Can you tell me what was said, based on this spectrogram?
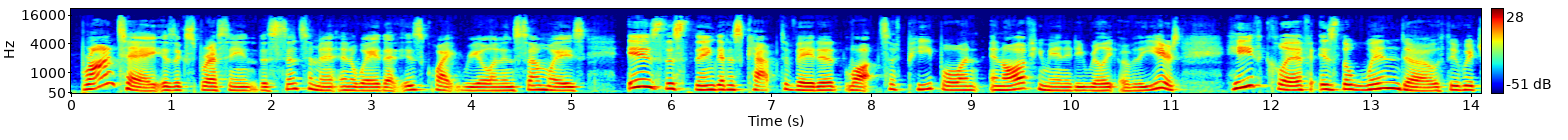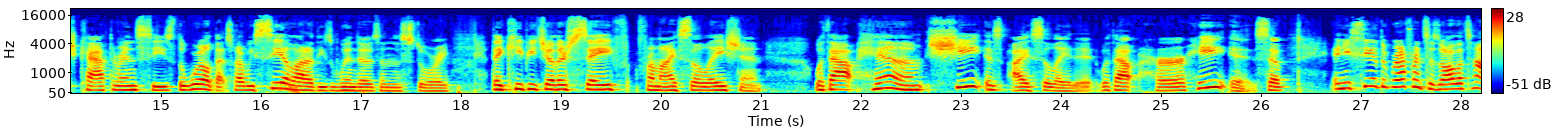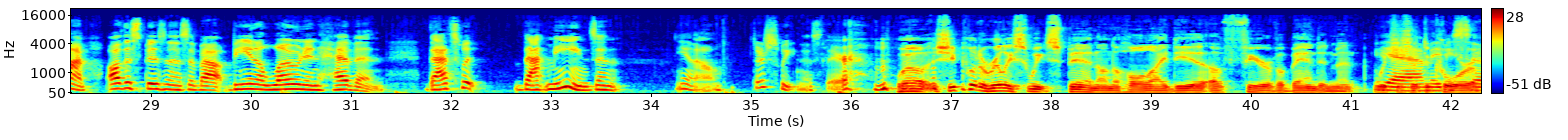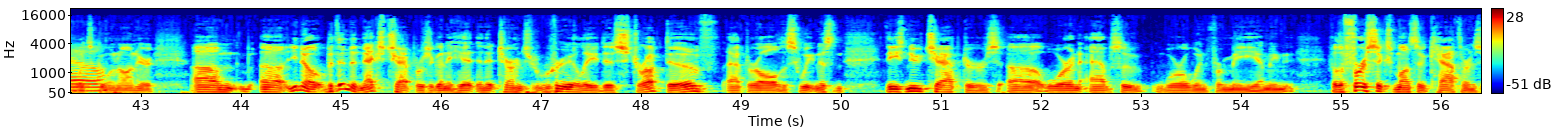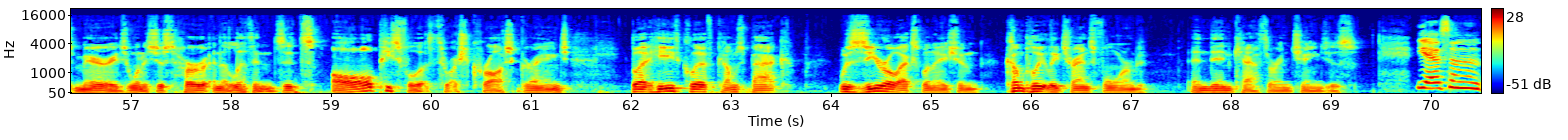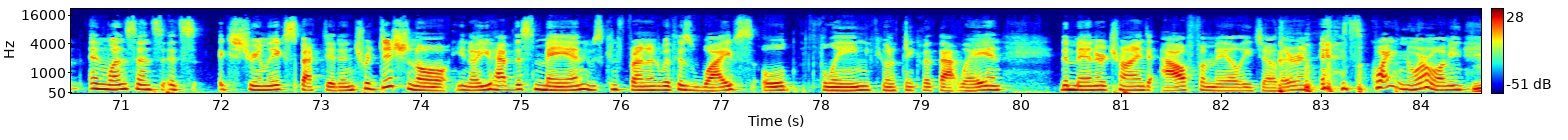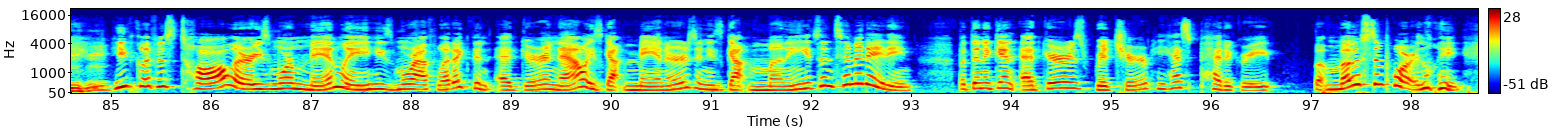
Bronte is expressing the sentiment in a way that is quite real, and in some ways, is this thing that has captivated lots of people and, and all of humanity really over the years. Heathcliff is the window through which Catherine sees the world. That's why we see a lot of these windows in the story. They keep each other safe from isolation. Without him, she is isolated. Without her, he is. So, and you see the references all the time. All this business about being alone in heaven. That's what that means. And, you know, there's sweetness there. well, she put a really sweet spin on the whole idea of fear of abandonment, which Yeah, is at the core so. of what's going on here. Um, uh, you know, but then the next chapters are going to hit, and it turns really destructive after all the sweetness. And these new chapters uh, were an absolute whirlwind for me. I mean. For the first six months of Catherine's marriage, when it's just her and the Lintons, it's all peaceful at Thrushcross Grange. But Heathcliff comes back with zero explanation, completely transformed, and then Catherine changes. Yes, and in one sense, it's extremely expected and traditional. You know, you have this man who's confronted with his wife's old fling, if you want to think of it that way, and the men are trying to alpha male each other, and it's quite normal. I mean, mm-hmm. Heathcliff is taller, he's more manly, he's more athletic than Edgar, and now he's got manners and he's got money. It's intimidating. But then again, Edgar is richer, he has pedigree, but most importantly,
